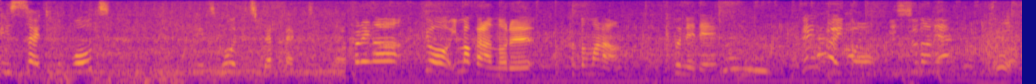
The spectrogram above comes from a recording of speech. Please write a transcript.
inside to the boat, it's good, it's perfect. これが今日今から乗るカトマラン船です前回と一緒だねそうだね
